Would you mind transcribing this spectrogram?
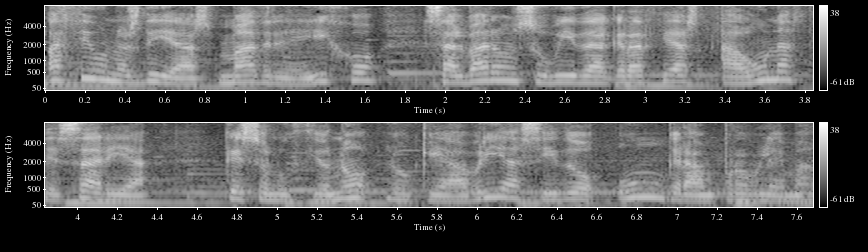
Hace unos días, madre e hijo salvaron su vida gracias a una cesárea que solucionó lo que habría sido un gran problema.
